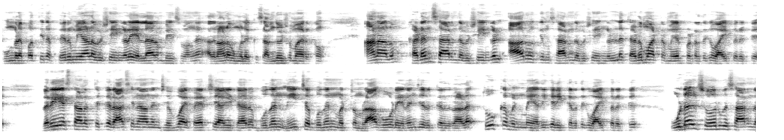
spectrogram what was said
உங்களை பற்றின பெருமையான விஷயங்களை எல்லாரும் பேசுவாங்க. அதனால் உங்களுக்கு சந்தோஷமாக இருக்கும். ஆனாலும் கடன் சார்ந்த விஷயங்கள் ஆரோக்கியம் சார்ந்த விஷயங்களில் தடுமாற்றம் ஏற்படுறதுக்கு வாய்ப்பு இருக்குது விரயஸ்தானத்துக்கு ராசிநாதன் செவ்வாய் பயிற்சி ஆகிட்டாரு. புதன் நீச்ச புதன் மற்றும் ராகுவோடு இணைஞ்சு இருக்கிறதுனால தூக்கமின்மை அதிகரிக்கிறதுக்கு வாய்ப்பு இருக்கு. உடல் சோர்வு சார்ந்த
